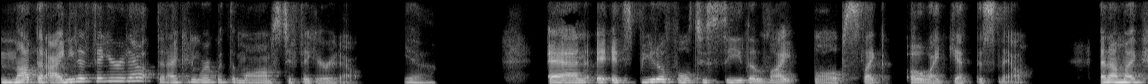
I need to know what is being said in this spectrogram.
not that I need to figure it out, that I can work with the moms to figure it out. Yeah. And it's beautiful to see the light bulbs like, oh, I get this now. And I'm like,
